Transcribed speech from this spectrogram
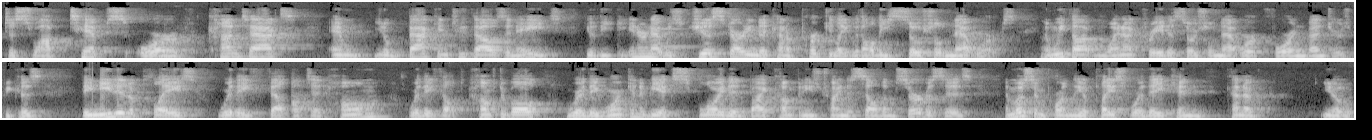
to swap tips or contacts. And you know, back in 2008, you know, the internet was just starting to kind of percolate with all these social networks. And we thought, why not create a social network for inventors? Because they needed a place where they felt at home, where they felt comfortable, where they weren't going to be exploited by companies trying to sell them services. And most importantly, a place where they can kind of, you know,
